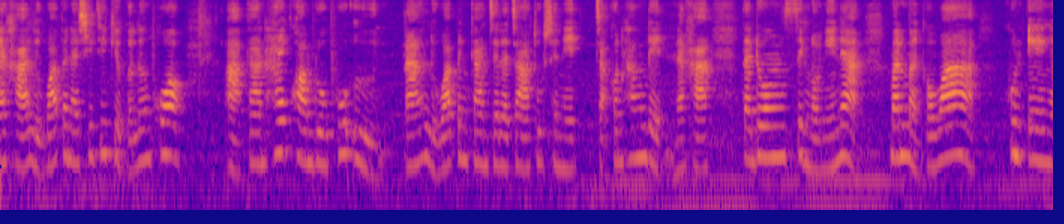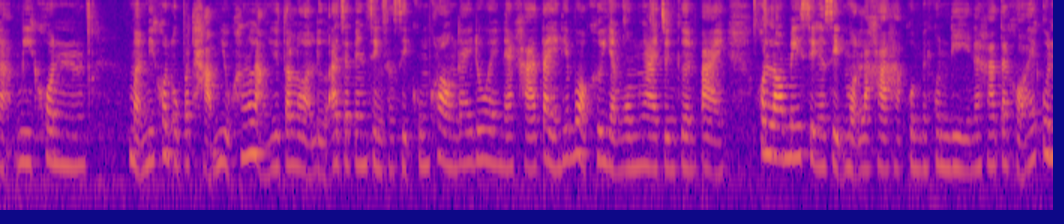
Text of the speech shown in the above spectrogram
นะคะ หรือว่าเป็นอาชีพที่เกี่ยวกับเรื่องพวกาการให้ความรู้ผู้อื่นนะหรือว่าเป็นการเจรจาทุกชนิดจะค่อนข้างเด่นนะคะ แต่ดวงสิ่งเหล่านี้เนี่ยมันเหมือนกับว่าคุณเองอะ่ะมีคน เหมือนมีคนอุปถัมภ์อยู่ข้างหลังอยู่ตลอด หรืออาจจะเป็นสิ่งศักดิ์สิทธิ์คุ้มครองได้ด้วยนะคะ แต่อย่างที่บอกคืออย่างงมงายจนเกินไป คนเรามีสิ่งศักดิ์สิทธิ์หมดราคาหากคุณเป็นคนดีนะคะ แต่ขอให้คุณ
